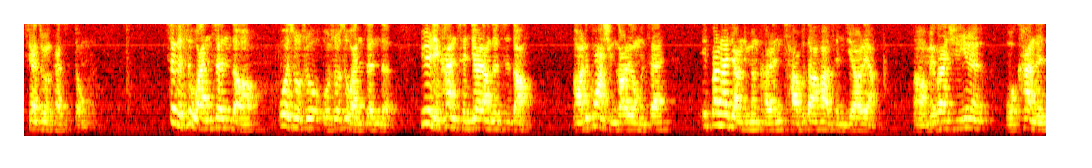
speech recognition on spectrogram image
现在终于开始动了。这个是完真的哦。为什么说我说是完真的？因为你看成交量就知道啊。你看新高的我们猜，一般来讲你们可能查不到它的成交量啊，没关系，因为我看的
